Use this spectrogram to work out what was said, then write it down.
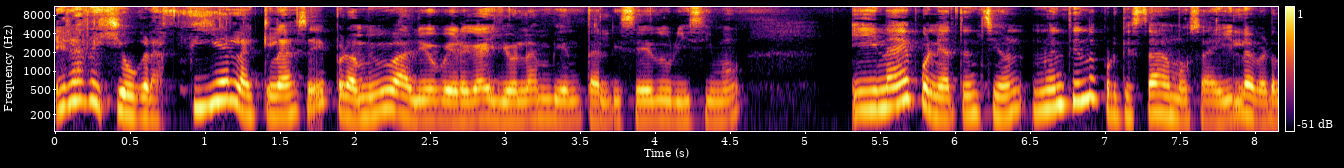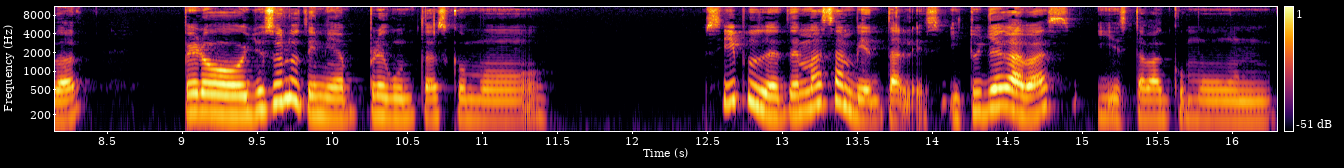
Era de geografía la clase, pero a mí me valió verga y yo la ambientalicé durísimo. Y nadie ponía atención, no entiendo por qué estábamos ahí, la verdad. Pero yo solo tenía preguntas como Sí, pues de temas ambientales. Y tú llegabas y estaba como un,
